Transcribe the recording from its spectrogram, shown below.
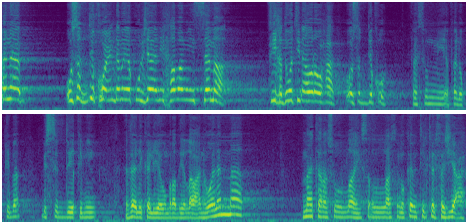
أنا أصدقه عندما يقول جاءني خبر من السماء. في غدوة أو روحة وأصدقه. فسمي فلقب بالصديق من ذلك اليوم رضي الله عنه. ولما مات رسول الله صلى الله عليه وسلم وكانت تلك الفجيعة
